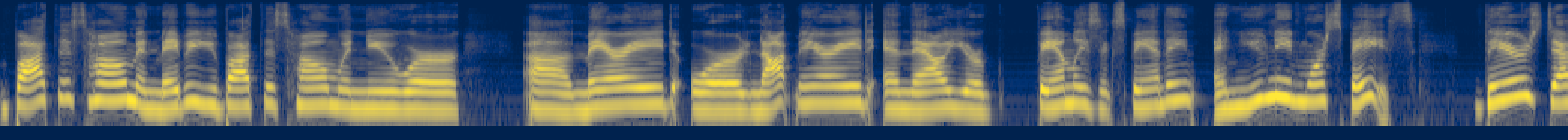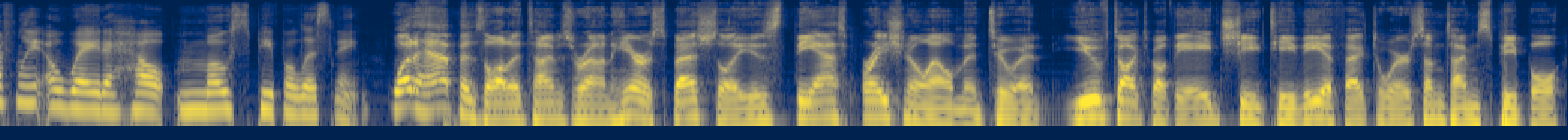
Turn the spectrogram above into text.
bought this home, and maybe you bought this home when you were uh, married or not married, and now your family's expanding and you need more space. There's definitely a way to help most people listening. What happens a lot of times around here, especially, is the aspirational element to it. You've talked about the HGTV effect, where sometimes people,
